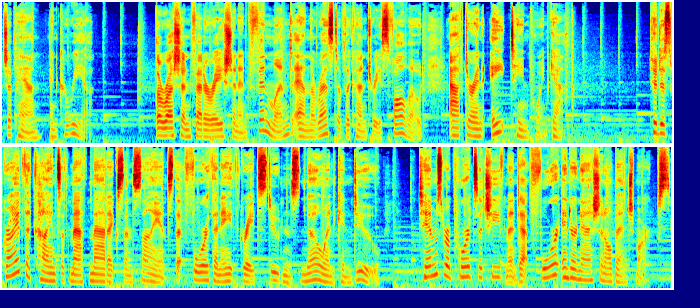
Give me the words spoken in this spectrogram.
Japan, and Korea. The Russian Federation and Finland and the rest of the countries followed after an 18 point gap. To describe the kinds of mathematics and science that 4th and 8th grade students know and can do, TIMSS reports achievement at four international benchmarks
